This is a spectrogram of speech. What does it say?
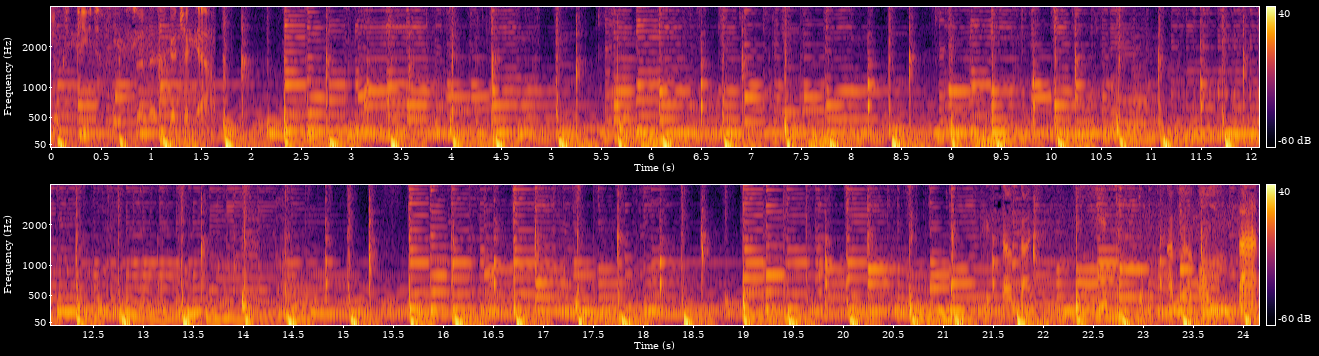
looks beautiful. So let's go check it out. Guys, is beautiful. I'm on that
